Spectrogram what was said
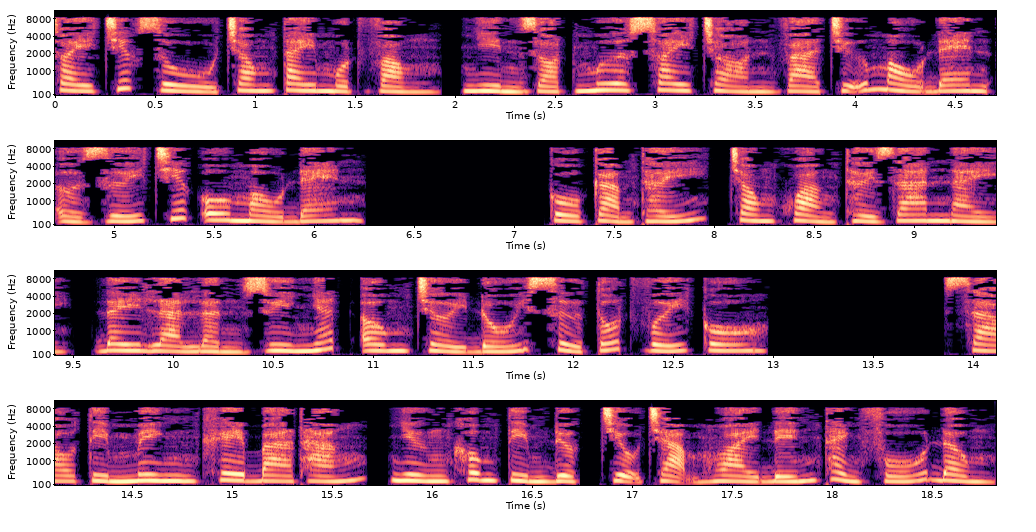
xoay chiếc dù trong tay một vòng, nhìn giọt mưa xoay tròn và chữ màu đen ở dưới chiếc ô màu đen. Cô cảm thấy, trong khoảng thời gian này, đây là lần duy nhất ông trời đối xử tốt với cô. Sao tìm Minh Khê ba tháng, nhưng không tìm được, Triệu Trạm Hoài đến thành phố Đồng,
